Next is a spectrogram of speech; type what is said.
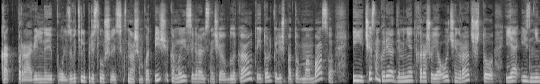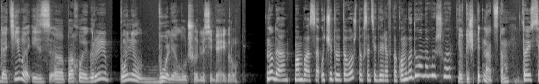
как правильные пользователи, прислушались к нашим подписчикам и сыграли сначала Blackout, и только лишь потом в Мамбасу. И, честно говоря, для меня это хорошо. Я очень рад, что я из негатива, из э, плохой игры понял более лучшую для себя игру. Ну да, Мамбаса. Учитывая того, что, кстати говоря, в каком году она вышла? В 2015. То есть,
